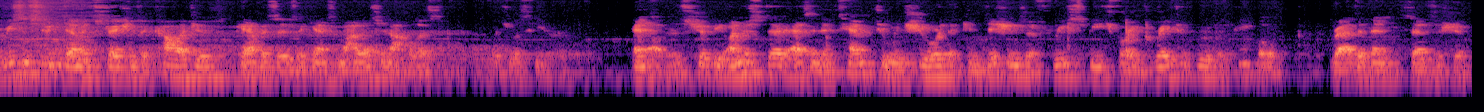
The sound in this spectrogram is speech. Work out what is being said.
recent student demonstrations at colleges, campuses against Milos Yiannopoulos, which was here, and others should be understood as an attempt to ensure the conditions of free speech for a greater group of people rather than censorship.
